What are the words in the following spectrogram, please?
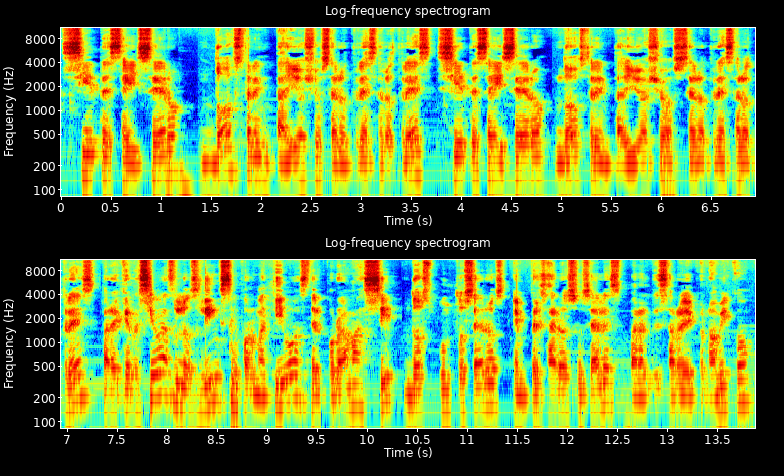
760-238-0303, 760-238-0303 para que recibas los links informativos del programa SIP 2.0 Empresarios Sociales para el Desarrollo Económico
